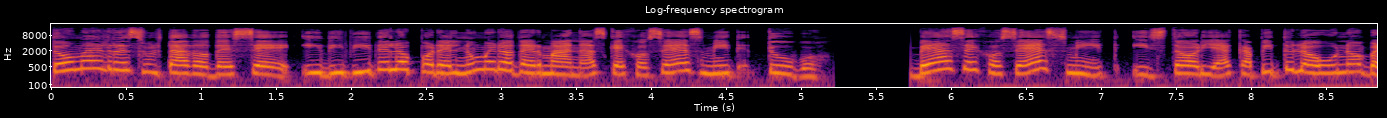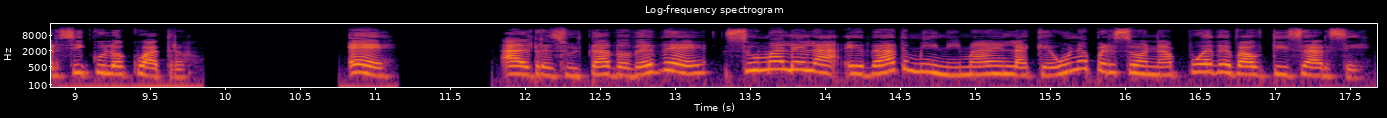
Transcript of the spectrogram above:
Toma el resultado de C y divídelo por el número de hermanas que José Smith tuvo. Véase José Smith, Historia, capítulo 1, versículo 4. E. Al resultado de D, súmale la edad mínima en la que una persona puede bautizarse.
